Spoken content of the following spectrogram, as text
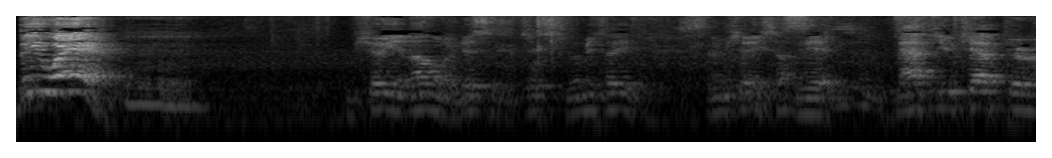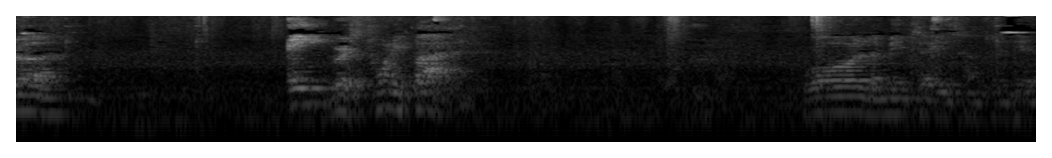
Beware. Let me show you another one. This is just, let me tell you, let me show you something here. Matthew chapter uh, 8, verse 25. Boy, let me tell you something here.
